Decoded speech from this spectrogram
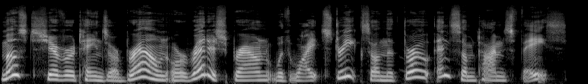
Most chevrotains are brown or reddish brown with white streaks on the throat and sometimes face.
